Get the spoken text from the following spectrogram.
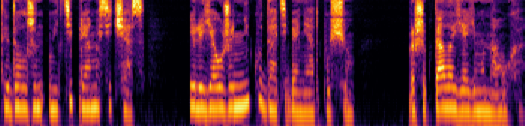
«Ты должен уйти прямо сейчас, или я уже никуда тебя не отпущу», — прошептала я ему на ухо.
